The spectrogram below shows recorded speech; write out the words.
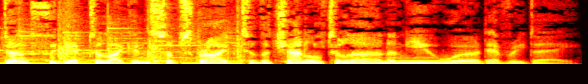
Don't forget to like and subscribe to the channel to learn a new word every day.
